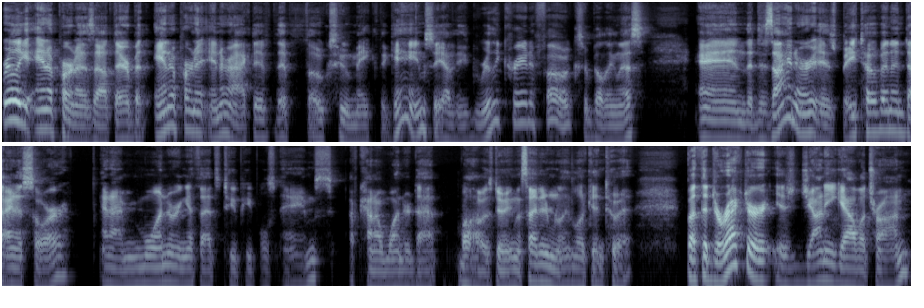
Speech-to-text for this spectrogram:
really Annapurna is out there, but Annapurna Interactive, the folks who make the game, so you have these really creative folks are building this. And the designer is Beethoven and Dinosaur. And I'm wondering if that's two people's names. I've kind of wondered that while I was doing this. I didn't really look into it. But the director is Johnny Galvatron.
